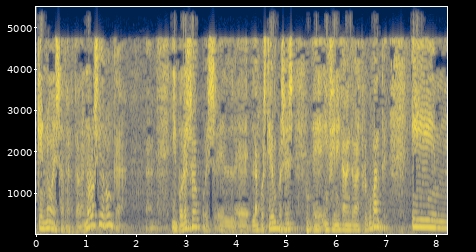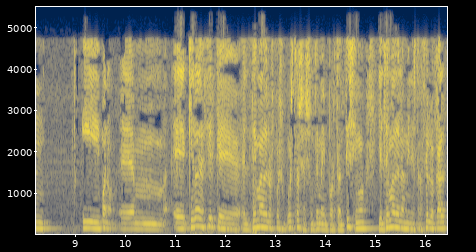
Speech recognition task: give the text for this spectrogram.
que no es acertada. No lo ha sido nunca. ¿eh? y por eso pues el, eh, la cuestión pues es infinitamente más preocupante y y bueno, eh, eh, quiero decir que el tema de los presupuestos es un tema importantísimo y el tema de la administración local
